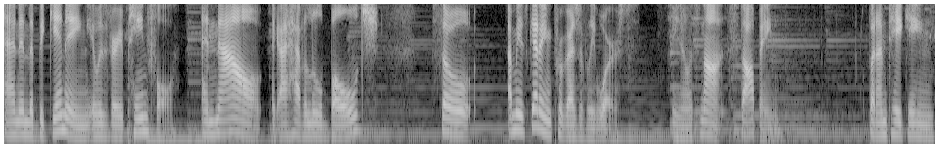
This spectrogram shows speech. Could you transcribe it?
And in the beginning, it was very painful. And now like, I have a little bulge. So, I mean, it's getting progressively worse. You know, it's not stopping. But I'm taking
